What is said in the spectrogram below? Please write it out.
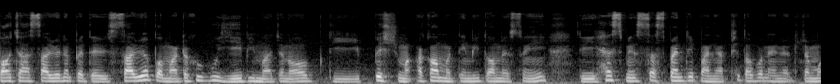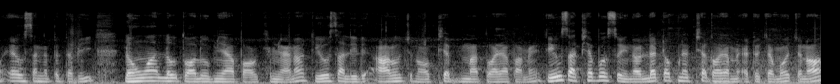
voucher စာရွက်နဲ့ပတ်သက်ပြီးစာရွက်ပေါ်မှာတစ်ခုခုရေးပြီးမှကျွန်တော်ဒီ page မှာ account မှာတင်ပြီးသွားမယ်ဆိုရင်ဒီ has been suspended ပါညာဖြစ်တော့ဖို့နိုင်တဲ့အတွက်ကြောင့်မို့ EOS နဲ့ပတ်သက်ပြီးလုံးဝလောက်သွားလို့မရပါဘူးခင်ဗျာနော်ဒီဥစ္စာလေးတွေအားလုံးကျွန်တော်ဖြတ်ပြီးမှသွားရပါမယ်ဒီဥစ္စာဖြတ်ဖို့ဆိုရင်တော့ laptop နဲ့ဖြတ်သွားရမယ်အတွက်ကြောင့်မို့ကျွန်တော်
